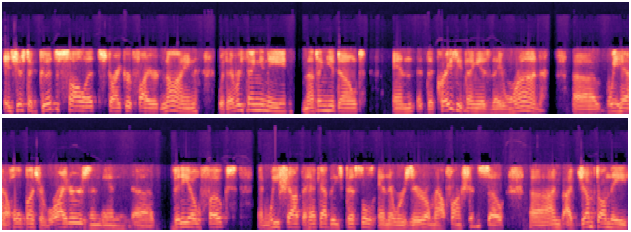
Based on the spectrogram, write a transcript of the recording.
it's just a good solid striker fired nine with everything you need, nothing you don't. And the crazy thing is they run. Uh, we had a whole bunch of writers and, and uh, video folks, and we shot the heck out of these pistols, and there were zero malfunctions. So uh, I'm, I've jumped on the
